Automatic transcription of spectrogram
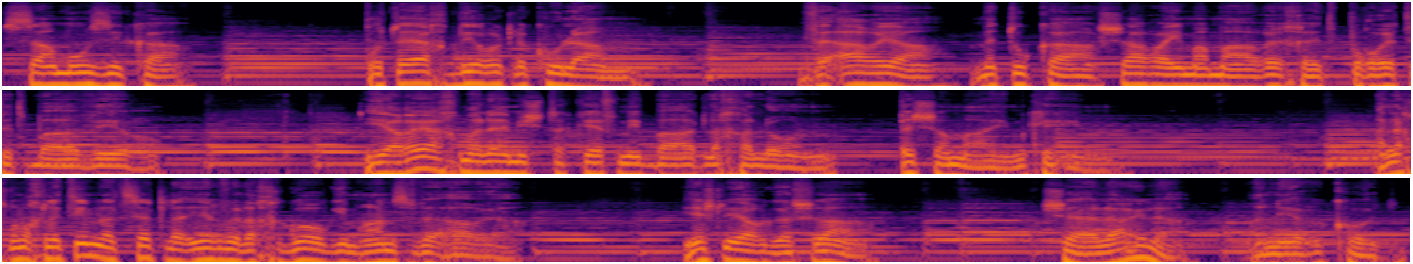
שם מוזיקה, פותח בירות לכולם, ואריה, מתוקה, שרה עם המערכת פורטת באוויר. ירח מלא משתקף מבעד לחלון, בשמיים כהים. אנחנו מחליטים לצאת לעיר ולחגוג עם האנס ואריה. יש לי הרגשה שהלילה אני ארקוד.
